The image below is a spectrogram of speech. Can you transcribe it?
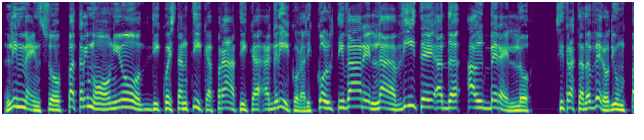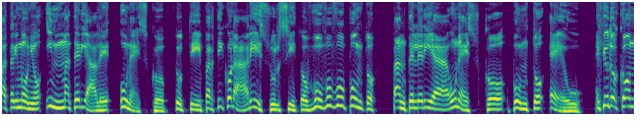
l'immenso patrimonio di questa antica pratica agricola di coltivare la vite ad alberello. Si tratta davvero di un patrimonio immateriale UNESCO. Tutti i particolari sul sito www pantelleriaunesco.eu. E chiudo con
